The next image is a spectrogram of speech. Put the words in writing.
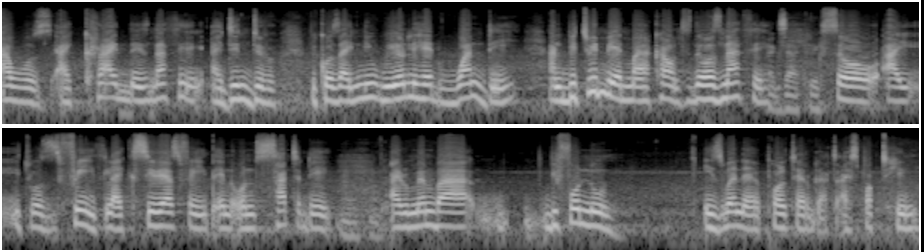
I was, I cried, there's nothing I didn't do because I knew we only had one day and between me and my account, there was nothing. Exactly. So I, it was faith, like serious faith. And on Saturday, mm-hmm. I remember before noon is when uh, Paul Tergat, I spoke to him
